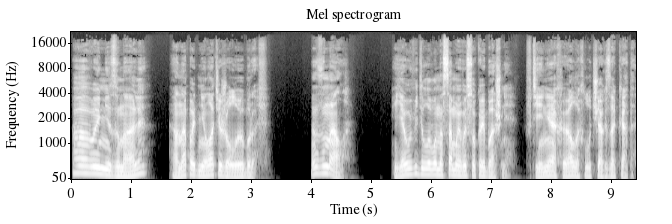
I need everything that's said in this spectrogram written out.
«А вы не знали?» Она подняла тяжелую бровь. «Знал». Я увидел его на самой высокой башне, в тенях и алых лучах заката.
